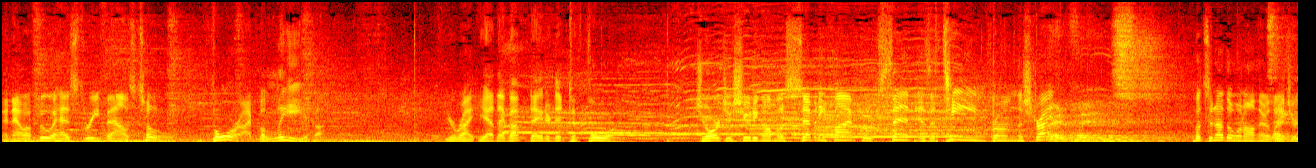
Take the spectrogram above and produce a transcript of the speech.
And now Aifuwa has three fouls total. Four, I believe. You're right. Yeah, they've updated it to four. Georgia shooting almost 75% as a team from the stripe. Puts another one on their ledger.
